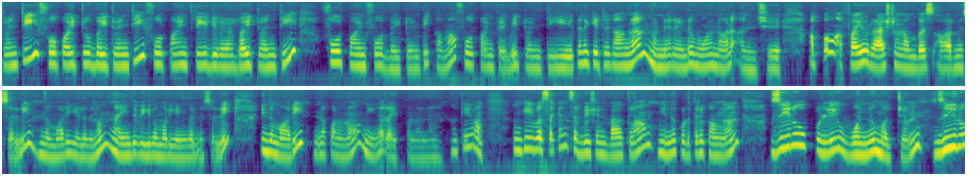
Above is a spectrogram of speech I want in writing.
twenty four point two by twenty four point three divide by twenty four point four by twenty comma four point five by twenty எத்தனை கேட்டிருக்காங்க? ஒன்று ரெண்டு மூணு நாலு அஞ்சு. அப்போது ஃபைவ் ரேஷ்னல் நம்பர்ஸ் ஆர்னு சொல்லி இந்த மாதிரி எழுதணும். ஐந்து விகிதமுறை எண்கள்னு சொல்லி இந்த மாதிரி என்ன பண்ணணும்? நீங்கள் ரைட் பண்ணணும். ஓகேவா ஓகே இப்போ செகண்ட் சப்டிஷன் பார்க்கலாம். என்ன கொடுத்துருக்காங்க? ஜீரோ புள்ளி ஒன்று மற்றும் ஜீரோ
